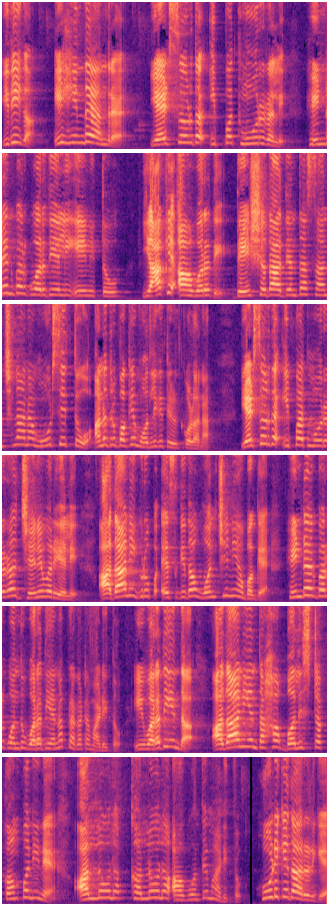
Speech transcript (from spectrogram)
ಇದೀಗ ಈ ಹಿಂದೆ ಅಂದರೆ ಎರಡು ಸಾವಿರದ ಇಪ್ಪತ್ತ್ ಮೂರರಲ್ಲಿ ಹಿಂಡೆನ್ಬರ್ಗ್ ವರದಿಯಲ್ಲಿ ಏನಿತ್ತು? ಯಾಕೆ ಆ ವರದಿ ದೇಶದಾದ್ಯಂತ ಸಂಚಲನ ಮೂಡಿಸಿತ್ತು ಅನ್ನೋದ್ರ ಬಗ್ಗೆ ಮೊದಲಿಗೆ ತಿಳಿದುಕೊಳ್ಳೋಣ ಎರಡ್ ಸಾವಿರದ ಇಪ್ಪತ್ತ್ ಮೂರರ ಜನವರಿಯಲ್ಲಿ ಅದಾನಿ ಗ್ರೂಪ್ ಎಸಗಿದ ವಂಚನೆಯ ಬಗ್ಗೆ ಹಿಂಡರ್ಬರ್ಗ್ ಒಂದು ವರದಿಯನ್ನ ಪ್ರಕಟ ಮಾಡಿತ್ತು. ಈ ವರದಿಯಿಂದ ಅದಾನಿಯಂತಹ ಬಲಿಷ್ಠ ಕಂಪನಿನೇ ಅಲ್ಲೋಲ ಕಲ್ಲೋಲ ಆಗುವಂತೆ ಮಾಡಿತ್ತು. ಹೂಡಿಕೆದಾರರಿಗೆ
